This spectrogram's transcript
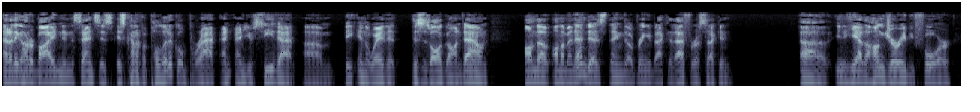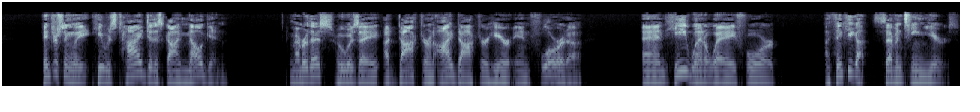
And I think Hunter Biden, in a sense, is, is kind of a political brat, and, and you see that, um, in the way that this has all gone down. On the, on the Menendez thing, though, bring it back to that for a second. Uh, he had the hung jury before. Interestingly, he was tied to this guy, Melgen. Remember this? Who was a, a doctor, an eye doctor here in Florida. And he went away for, I think he got 17 years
